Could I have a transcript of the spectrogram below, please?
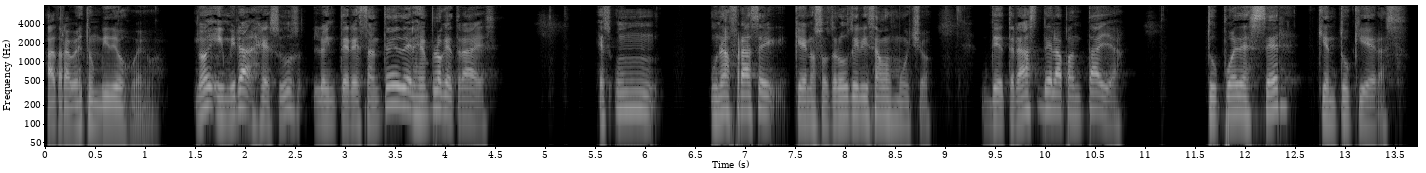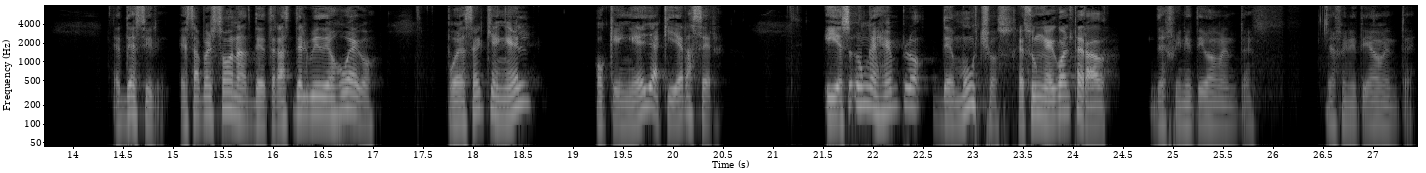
A través de un videojuego. No, y mira, Jesús, lo interesante del ejemplo que traes es un, una frase que nosotros utilizamos mucho. Detrás de la pantalla, tú puedes ser quien tú quieras. Es decir, esa persona detrás del videojuego puede ser quien él o quien ella quiera ser. Y eso es un ejemplo de muchos. Es un ego alterado. Definitivamente. Definitivamente.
